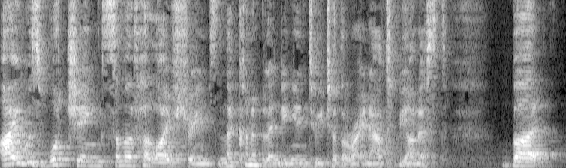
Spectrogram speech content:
I was watching some of her live streams and they're kind of blending into each other right now, to be honest. But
